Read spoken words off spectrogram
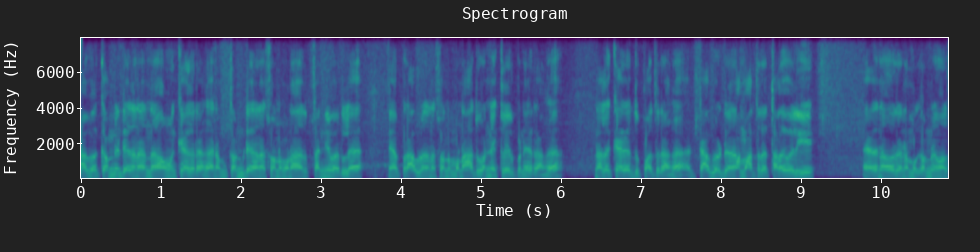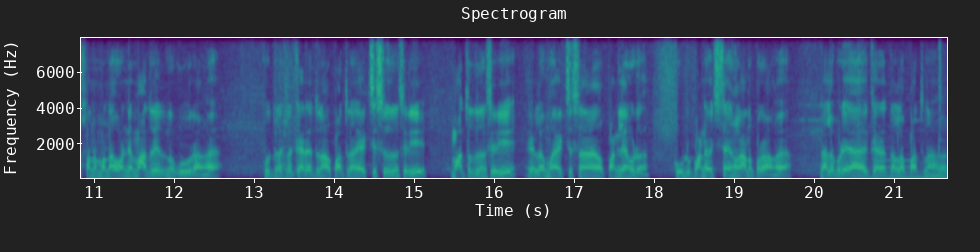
அவன் கம்ப்ளைண்ட் எதனா இருந்தால் அவங்க கேட்குறாங்க நம்ம கம்ப்ளைண்ட் எதனா சொன்னோம்னா தண்ணி வரல என் ப்ராப்ளம் எதனா சொன்னோம்னா அது உடனே கிளியர் பண்ணிடுறாங்க. நல்லா கேர் எடுத்து பார்த்துறாங்க டேப்லெட் மாத்திரை தலைவலி எதனா ஒரு நம்ம கம்ப்ளைண்ட் சொன்னோம்னா உடனே மாத்திரை எடுத்து கொடுக்குறாங்க. கொடுத்து நல்லா கேர் எடுத்து பார்த்துறாங்க எக்ஸசைஸும் சரி மாத்திரதும் சரி எல்லாமே எக்ஸசைஸ் பண்ணலையும் கூட கூப்பிட்டு பண்ண வச்சு தான் எங்களை அனுப்புகிறாங்க நல்லபடியாக கேர் நல்லா பார்த்துனாங்க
